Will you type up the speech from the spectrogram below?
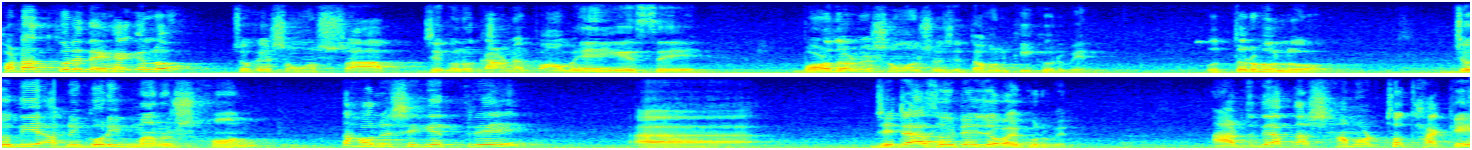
হঠাৎ করে দেখা গেল, চোখের সমস্যা, যে কোনো কারণে পা ভেঙে গেছে, বড় ধরনের সমস্যা হয়েছে, তখন কি করবেন? উত্তর হলো, যদি আপনি গরিব মানুষ হন, তাহলে সেক্ষেত্রে যেটা আছে ওইটাই জবাই করবেন। আর যদি আপনার সামর্থ্য থাকে,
